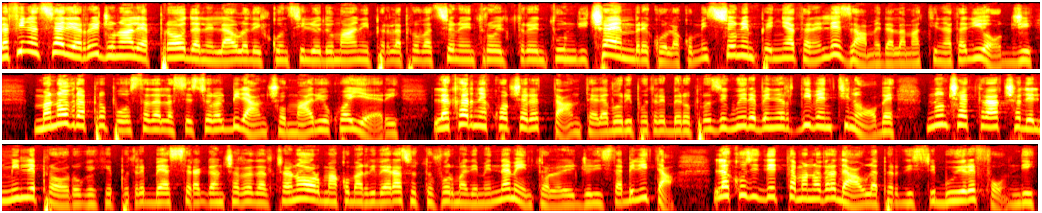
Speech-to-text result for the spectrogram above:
La finanziaria regionale approda nell'aula del Consiglio domani per l'approvazione entro il 31 dicembre, con la Commissione impegnata nell'esame dalla mattinata di oggi. Manovra proposta dall'assessore al bilancio Mario Quaieri. La carne a cuocere è tanta, i lavori potrebbero proseguire venerdì 29. Non c'è traccia del mille proroghe che potrebbe essere agganciata ad altra norma, come arriverà sotto forma di emendamento alla legge di stabilità, la cosiddetta manovra d'aula per distribuire fondi.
